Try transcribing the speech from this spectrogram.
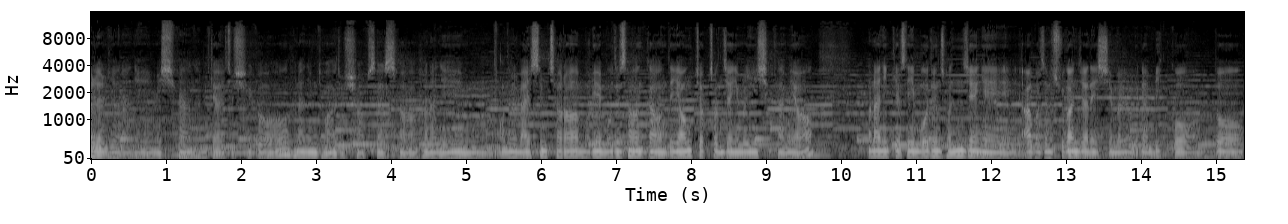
할렐루야 하나님 이 시간 함께 해 주시고 하나님 도와주시옵소서. 하나님 오늘 말씀처럼 우리의 모든 상황 가운데 영적 전쟁임을 인식하며 하나님께서 이 모든 전쟁의 아버지는 주관자 되심을 우리가 믿고 또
